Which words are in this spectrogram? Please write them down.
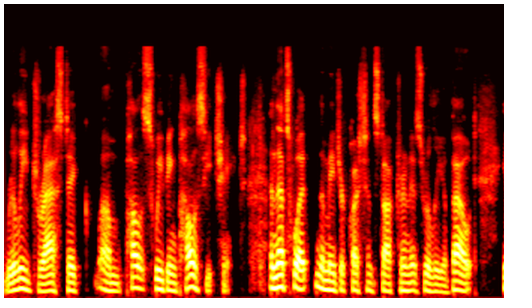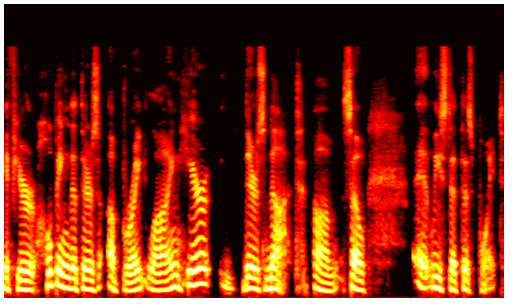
really drastic um, sweeping policy change. And that's what the major questions doctrine is really about. If you're hoping that there's a bright line here, there's not. Um, so, at least at this point.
